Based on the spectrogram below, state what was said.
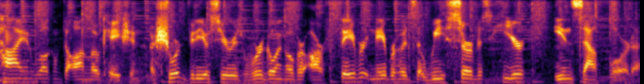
Hi and welcome to On Location, a short video series where we're going over our favorite neighborhoods that we service here in South Florida.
